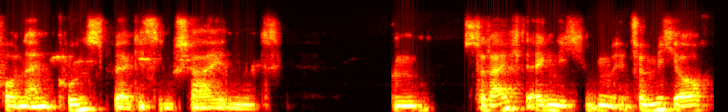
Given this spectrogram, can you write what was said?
von einem Kunstwerk ist entscheidend. Es reicht eigentlich für mich auch,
